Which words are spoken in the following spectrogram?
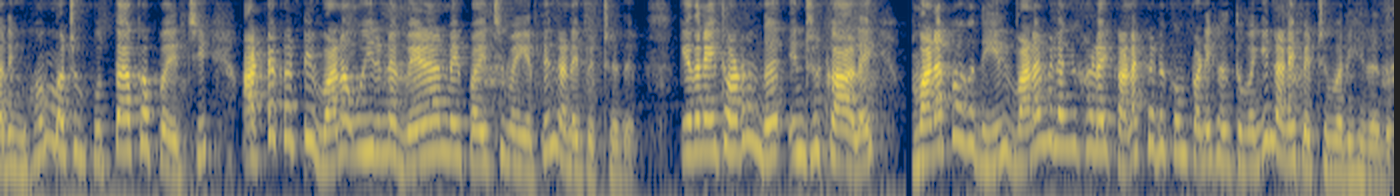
அறிமுகம் மற்றும் புத்தாக்க பயிற்சி அட்டக்கட்டி வன உயிரின வேளாண்மை பயிற்சி மையத்தில் நடைபெற்றது. இதனைத் தொடர்ந்து இன்று காலை வனப்பகுதியில் வனவிலங்குகளை கணக்கெடுக்கும் பணிகள் துவங்கி நடைபெற்று வருகிறது.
